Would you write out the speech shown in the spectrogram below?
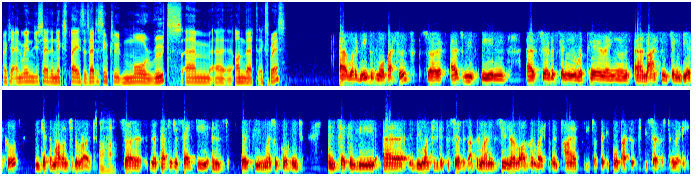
Okay, and when you say the next phase, does that just include more routes um, uh, on that express? Uh, what it means is more buses. So as we've been uh, servicing, repairing, uh, licensing vehicles, we get them out onto the road. Uh-huh. So, you know, passenger safety is firstly the most important. And secondly, uh, we wanted to get the service up and running sooner rather than wait for the entire fleet of 34 buses to be serviced and ready.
